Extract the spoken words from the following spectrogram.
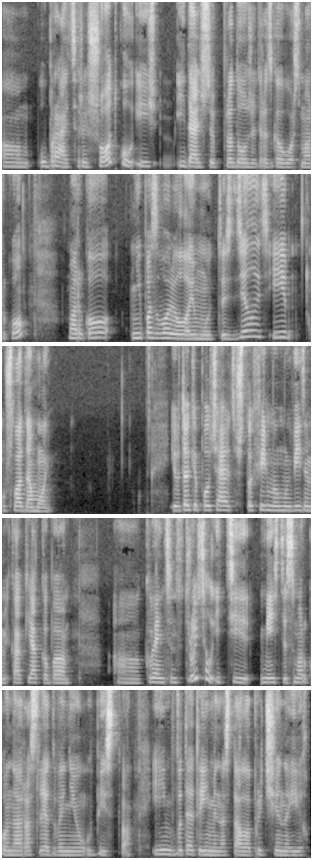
э, убрать решетку и, и дальше продолжить разговор с Марго, Марго не позволила ему это сделать и ушла домой. И в итоге получается, что в фильме мы видим, как якобы э, Квентин струсил идти вместе с Марго на расследование убийства. И вот это именно стало причиной их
